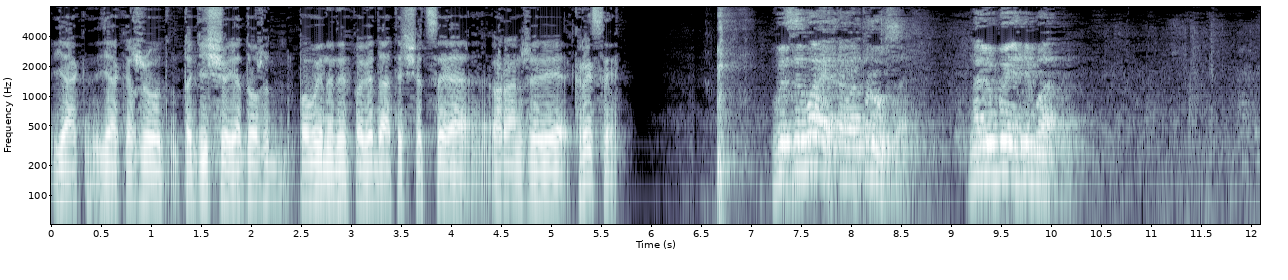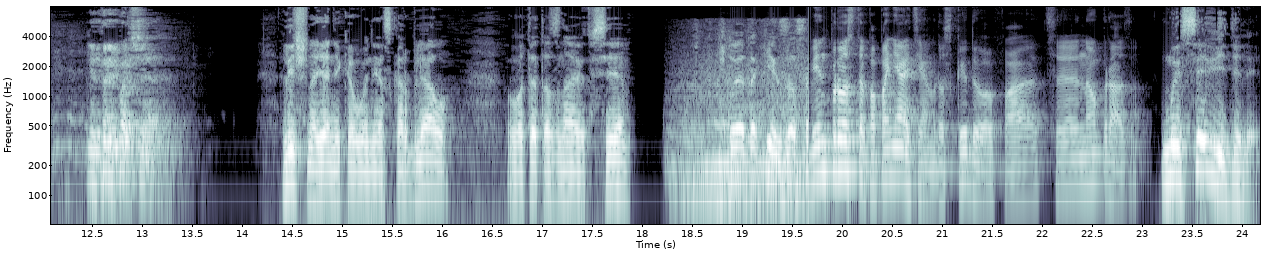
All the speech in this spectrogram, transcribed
Я, я кажу, тоді що я должен, повинен відповідати, що це оранжеві криси. Вызывай этого труса на любые дебаты. И трепача. Лично я никого не оскорблял. Вот это знают все. Він просто по поняттям розкидував, а це не образа. Мы все видели,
